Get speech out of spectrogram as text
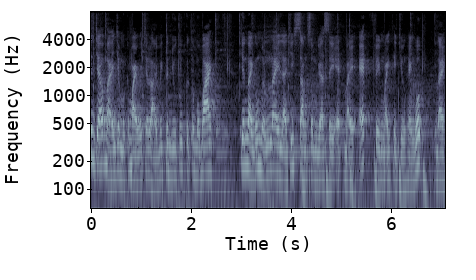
Xin chào các bạn, chào mừng các bạn quay trở lại với kênh youtube của Tom Mobile. Trên bàn của mình hôm nay là chiếc Samsung Galaxy S7s phiên bản thị trường Hàn Quốc. Đây,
